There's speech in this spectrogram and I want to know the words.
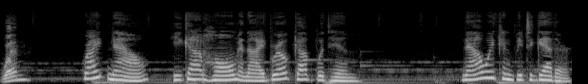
When? Right now, he got home and I broke up with him. Now we can be together.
